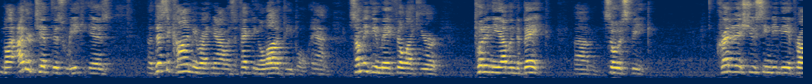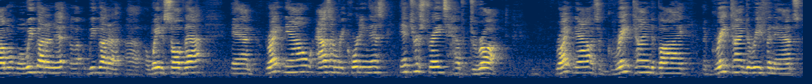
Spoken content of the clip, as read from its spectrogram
my other tip this week is uh, this economy right now is affecting a lot of people. And some of you may feel like you're put in the oven to bake, um, so to speak. Credit issues seem to be a problem. Well, we've got, a, uh, we've got a, a way to solve that. And right now, as I'm recording this, interest rates have dropped. Right now is a great time to buy, a great time to refinance.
